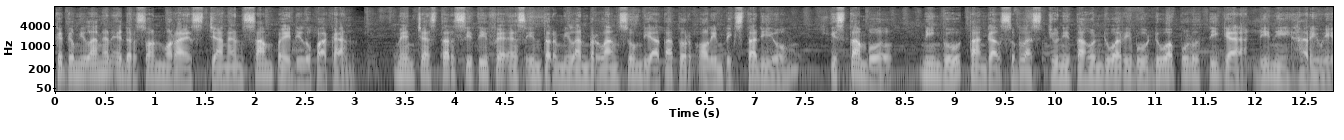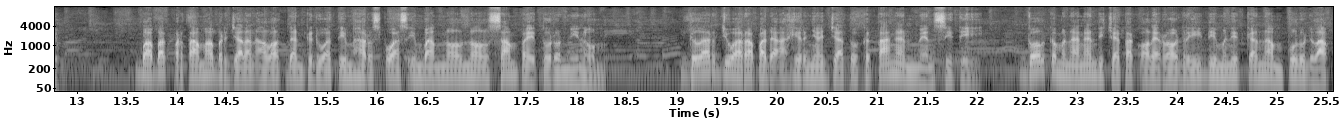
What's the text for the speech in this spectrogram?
kegemilangan Ederson Moraes jangan sampai dilupakan. Manchester City vs Inter Milan berlangsung di Ataturk Olympic Stadium, Istanbul, Minggu tanggal 11 Juni tahun 2023 dini hari WIB. Babak pertama berjalan alot dan kedua tim harus puas imbang 0-0 sampai turun minum. Gelar juara pada akhirnya jatuh ke tangan Man City. Gol kemenangan dicetak oleh Rodri di menit ke-68.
